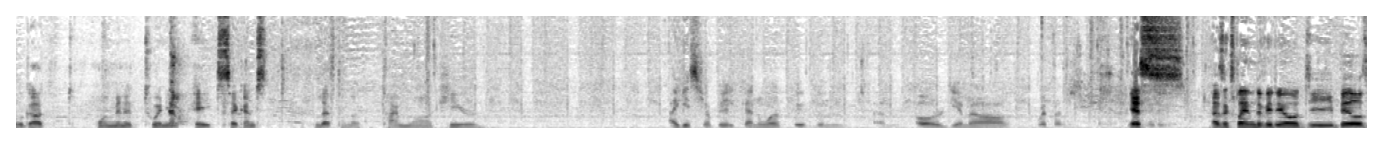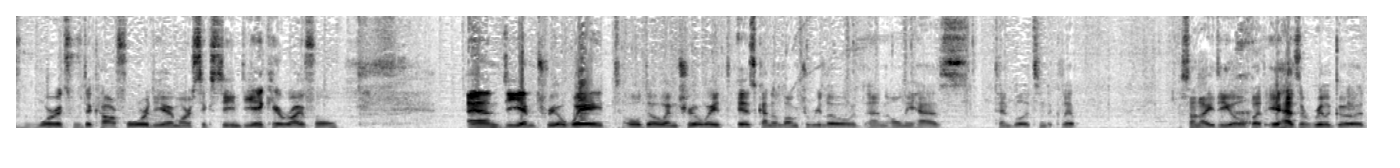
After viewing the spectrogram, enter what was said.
Uh, we got 1 minute 28 seconds left on the time lock here. I guess your build can work with um, um, all DMR weapons. Yes, as explained in the video, the build works with the Car 4, the AMR16, the AK rifle, and the M308, although M308 is kind of long to reload and only has 10 bullets in the clip. It's not ideal, but it has a really good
